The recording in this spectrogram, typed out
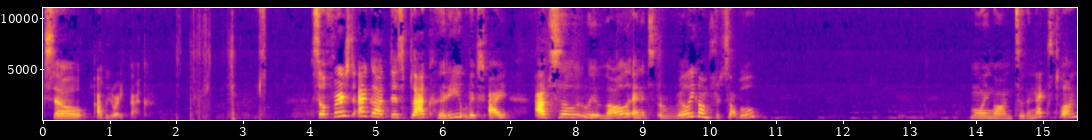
So I'll be right back. So first I got this black hoodie which I absolutely love and it's really comfortable. Moving on to the next one.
